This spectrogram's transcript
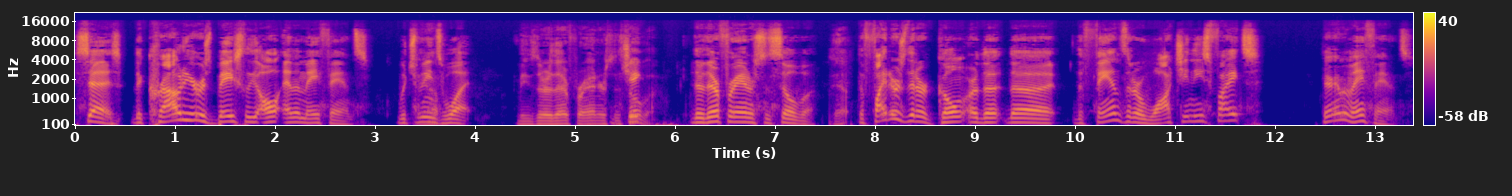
Says the crowd here is basically all MMA fans, which means what? Means they're there for Anderson Jake- Silva. They're there for Anderson Silva. Yeah. The fighters that are going, or the the the fans that are watching these fights, they're MMA fans.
